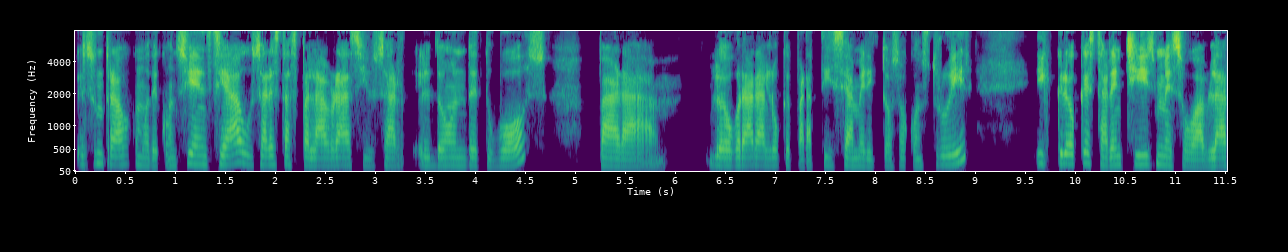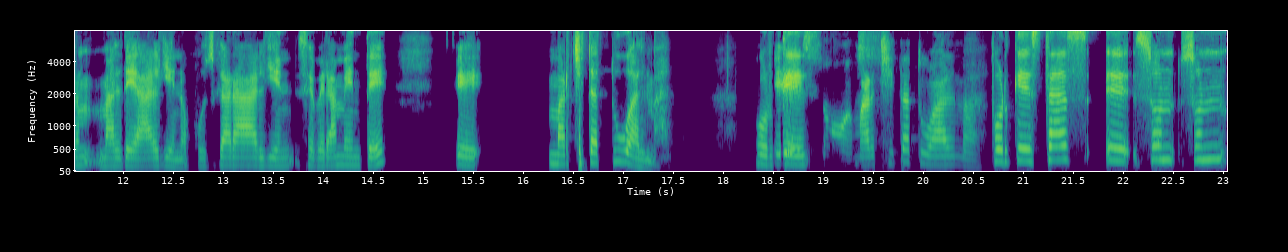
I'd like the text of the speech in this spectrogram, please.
es un trabajo como de conciencia, usar estas palabras y usar el don de tu voz para lograr algo que para ti sea meritoso construir. Y creo que estar en chismes o hablar mal de alguien o juzgar a alguien severamente eh, marchita tu alma. Porque, Eso, marchita tu alma. Porque estás, eh, son, son,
